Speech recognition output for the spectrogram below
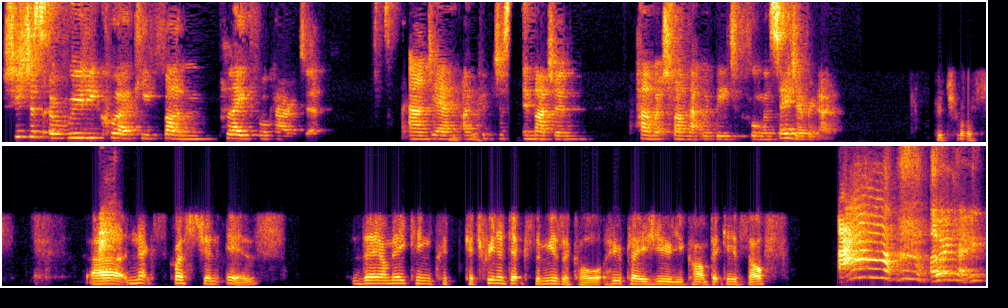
she's just a really quirky, fun, playful character. And yeah, I could just imagine how much fun that would be to perform on stage every night. Good choice. Uh, next question is they are making K- Katrina Dix the musical. Who plays you? You can't pick yourself. Ah, oh, okay.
